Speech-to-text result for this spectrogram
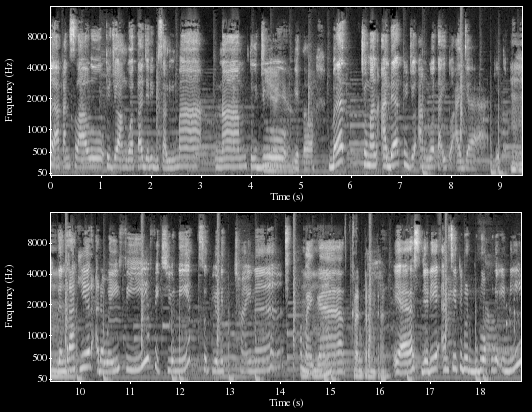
nggak akan selalu 7 anggota, jadi bisa 5, 6, 7 Iya, iya. gitu. But cuman ada 7 anggota itu aja gitu. mm-mm. Dan terakhir ada Wavy, fixed unit, subunit China. Oh my Mm-mm. god. keren keren keren. Yes, jadi NCT 2020 ini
